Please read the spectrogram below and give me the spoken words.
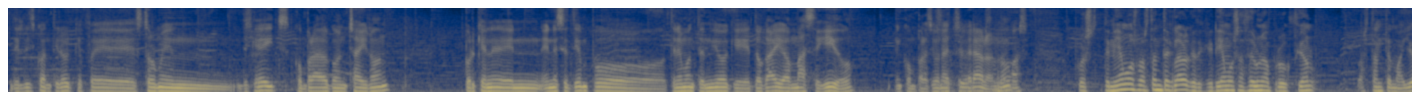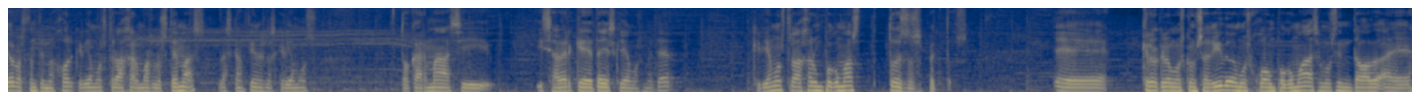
del disco anterior que fue Storming the Gates, comparado con Chiron? Porque en, en- en ese tiempo tenemos entendido que tocaba más seguido en comparación a este verano, ¿no? Más. Pues teníamos bastante claro que queríamos hacer una producción bastante mayor, bastante mejor. Queríamos trabajar más los temas, las canciones las queríamos tocar más y, y saber qué detalles queríamos meter. Queríamos trabajar un poco más todos esos aspectos. Eh, creo que lo hemos conseguido, hemos jugado un poco más, hemos intentado eh,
